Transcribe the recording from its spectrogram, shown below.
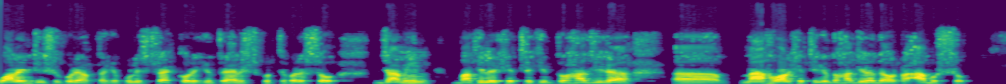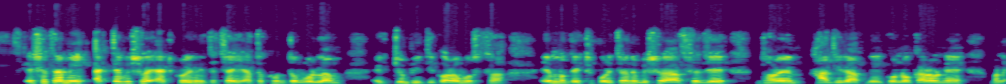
ওয়ারেন্ট ইস্যু করে আপনাকে পুলিশ ট্র্যাক করে কিন্তু অ্যারেস্ট করতে পারে। সো জামিন বাতিলের ক্ষেত্রে কিন্তু হাজিরা না হওয়ার ক্ষেত্রে কিন্তু হাজিরা দেওয়াটা আবশ্যক। এর সাথে আমি একটা বিষয় অ্যাড করে নিতে চাই। এতক্ষণ তো বললাম একটু ভীতিকর অবস্থা। এর মধ্যে একটু পরিচালনের বিষয় আছে যে, ধরেন হাজিরা আপনি কোনো কারণে মানে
